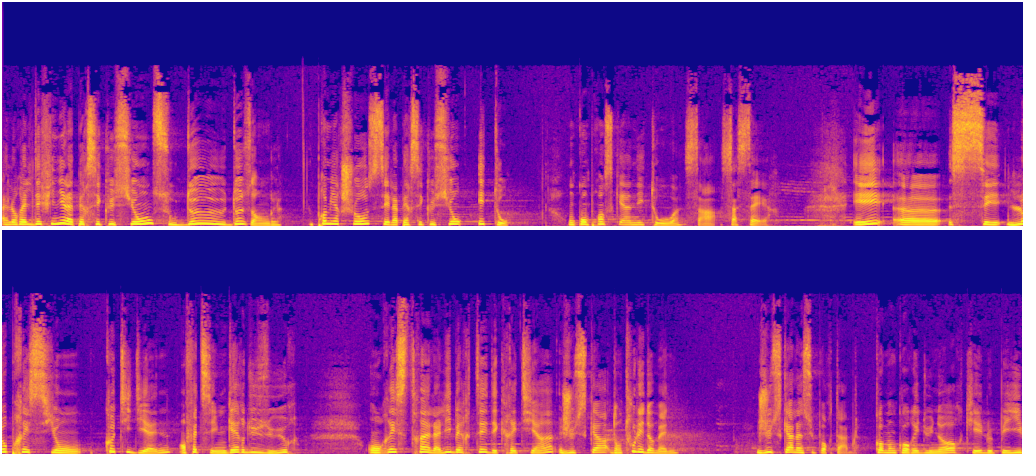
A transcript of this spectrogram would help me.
Alors, elle définit la persécution sous deux, angles. première chose, c'est la persécution étau. On comprend ce qu'est un étau, hein, ça, sert. Et euh, c'est l'oppression quotidienne, en fait c'est une guerre d'usure. On restreint la liberté des chrétiens jusqu'à, dans tous les domaines, jusqu'à l'insupportable, comme en Corée du Nord, qui est le pays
